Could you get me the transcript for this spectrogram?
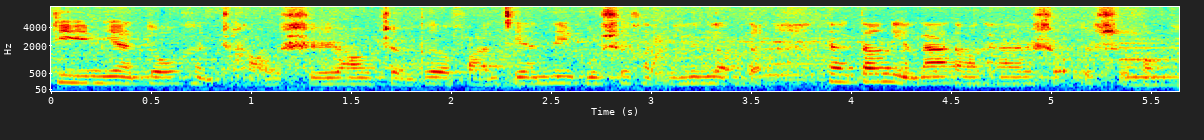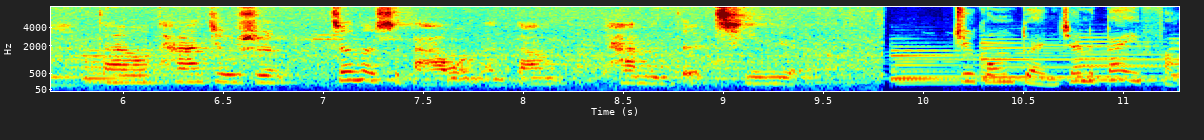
地面都很潮湿，然后整个房间内部是很阴冷的。但当你拉到他的手的时候，当然他就是真的是把我们当他们的亲人。志工短暂的拜访，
